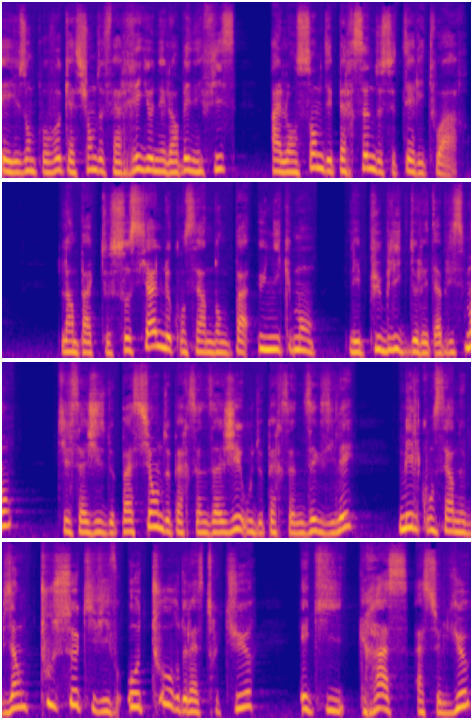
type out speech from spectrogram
et ils ont pour vocation de faire rayonner leurs bénéfices à l'ensemble des personnes de ce territoire. L'impact social ne concerne donc pas uniquement les publics de l'établissement, qu'il s'agisse de patients, de personnes âgées ou de personnes exilées, mais il concerne bien tous ceux qui vivent autour de la structure et qui, grâce à ce lieu,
